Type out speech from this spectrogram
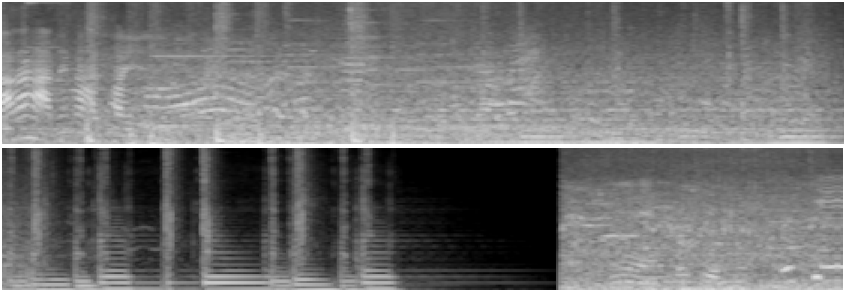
ร้านอาหารในมหาไทยนี่ไงลูชิ้นลูชิ้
